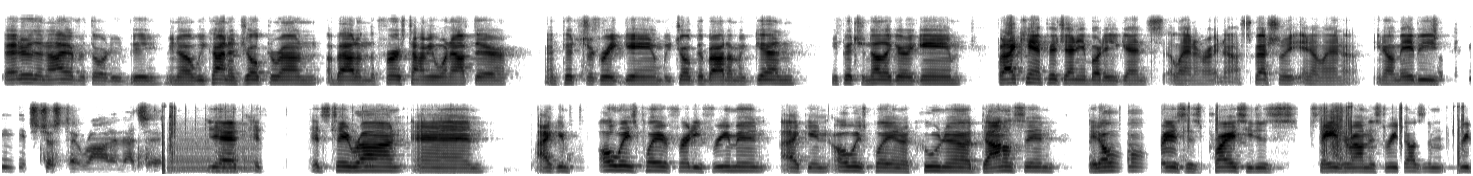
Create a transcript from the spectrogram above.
better than I ever thought he'd be. You know, we kind of joked around about him the first time he went out there and pitched a great game. We joked about him again. He pitched another great game. But I can't pitch anybody against Atlanta right now, especially in Atlanta. You know, maybe so it's just Teheran and that's it. Yeah, it, it's Teheran and I can always play a Freddie Freeman. I can always play an Acuna, Donaldson. They don't raise his price. He just stays around this 3,000 3,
